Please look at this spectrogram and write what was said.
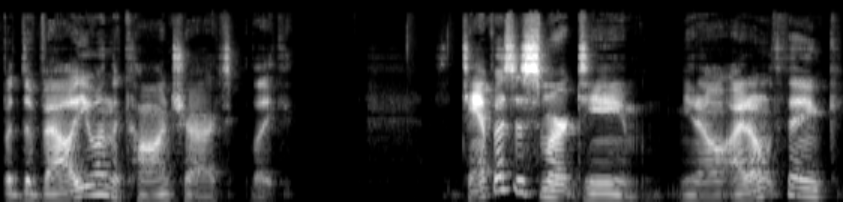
But the value on the contract, like Tampa's a smart team. You know, I don't think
